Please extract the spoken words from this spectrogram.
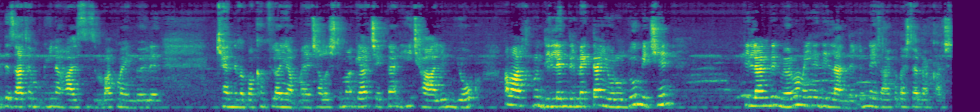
Bir de zaten bugün yine halsizim. Bakmayın böyle kendime bakım falan yapmaya çalıştığıma gerçekten hiç halim yok. Ama artık bunu dillendirmekten yorulduğum için dillendirmiyorum ama yine dillendirdim. Neyse arkadaşlar ben kaçtım.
